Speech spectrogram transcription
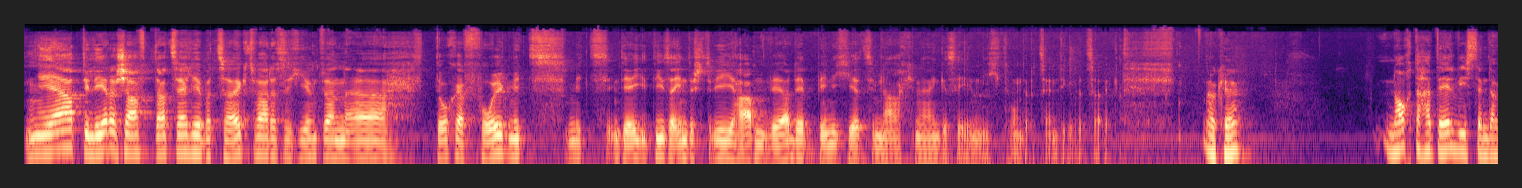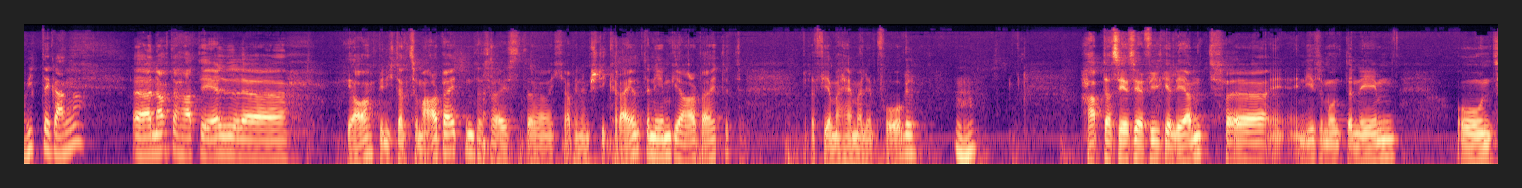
Ja, ob die Lehrerschaft tatsächlich überzeugt war, dass ich irgendwann äh, doch Erfolg mit, mit in der, dieser Industrie haben werde, bin ich jetzt im Nachhinein gesehen nicht hundertprozentig überzeugt. Okay. Nach der HTL, wie ist denn da weitergegangen? Äh, nach der HTL äh, ja, bin ich dann zum Arbeiten. Das heißt, äh, ich habe in einem Stickereiunternehmen gearbeitet, bei der Firma Hämmerl im Vogel. Mhm habe da sehr, sehr viel gelernt äh, in diesem Unternehmen und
